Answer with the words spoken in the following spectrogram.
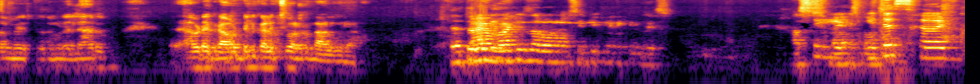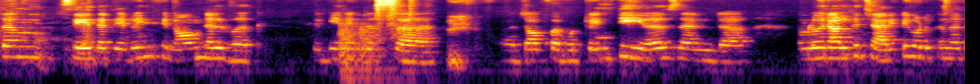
സമയത്ത് നമ്മൾ എല്ലാവരും അവിടെ ഗ്രൗണ്ടിൽ കളിച്ചു വളർന്ന ആളുകളാണ്. You just heard them say that they're doing phenomenal work. They've been in this uh, uh, job for about 20 years and uh, നമ്മൾ ഒരാൾക്ക് ചാരിറ്റി കൊടുക്കുന്നത്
